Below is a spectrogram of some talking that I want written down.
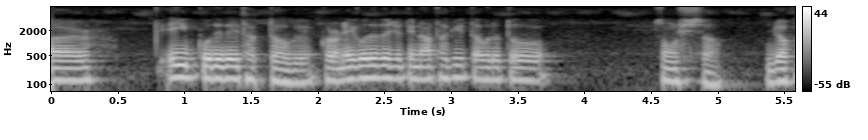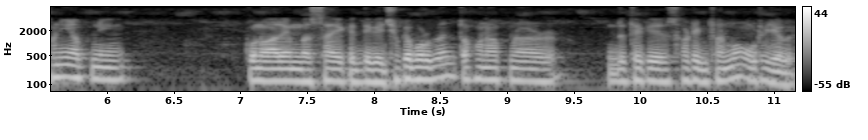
আর এই গতিতেই থাকতে হবে। কারণ এই গতিতে যদি না থাকি, তাহলে তো সমস্যা। যখনই আপনি কোনো আলেম বা সাহেকের দিকে ঝুঁকে পড়বেন, তখন আপনার থেকে সঠিক ধর্ম উঠে যাবে।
